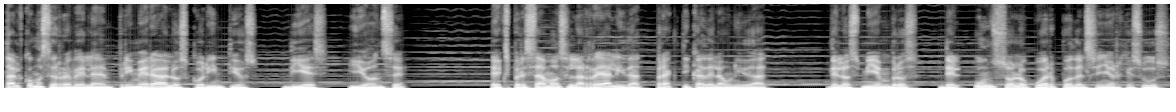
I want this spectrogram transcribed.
tal como se revela en primera a los Corintios 10 y 11, expresamos la realidad práctica de la unidad de los miembros del un solo cuerpo del Señor Jesús,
